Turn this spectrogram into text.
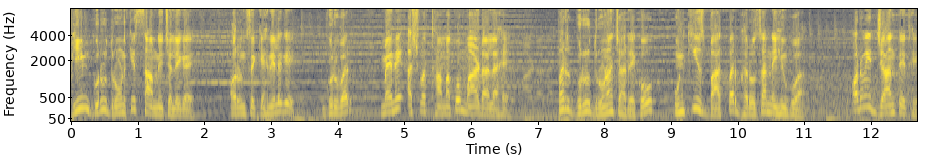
भीम गुरु द्रोण के सामने चले गए और उनसे कहने लगे, गुरुवर, मैंने अश्वत्थामा को मार डाला है, पर गुरु द्रोणाचार्य को उनकी इस बात पर भरोसा नहीं हुआ और वे जानते थे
